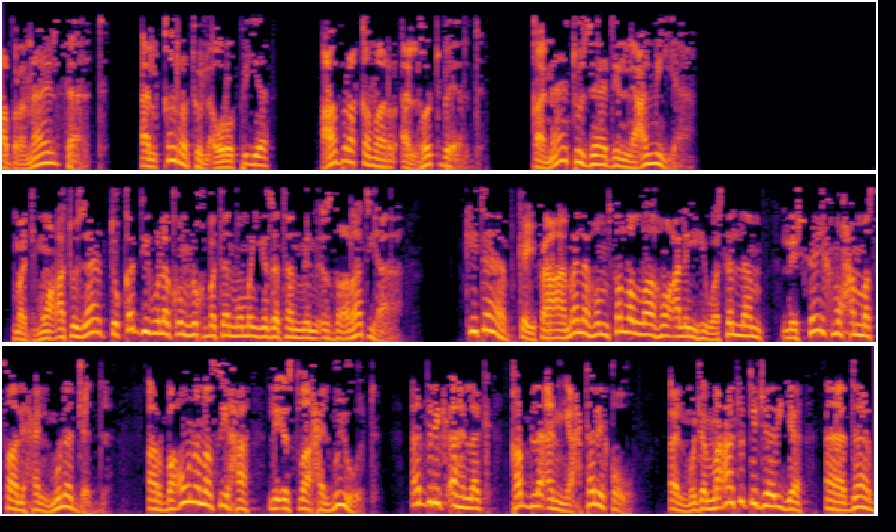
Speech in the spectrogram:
عبر نايل سات. القارة الأوروبية عبر قمر الهوت بيرد. قناة زاد العلمية. مجموعة زاد تقدم لكم نخبة مميزة من إصداراتها. كتاب كيف عاملهم صلى الله عليه وسلم للشيخ محمد صالح المنجد. أربعون نصيحة لإصلاح البيوت. أدرك أهلك قبل أن يحترقوا. المجمعات التجارية آداب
